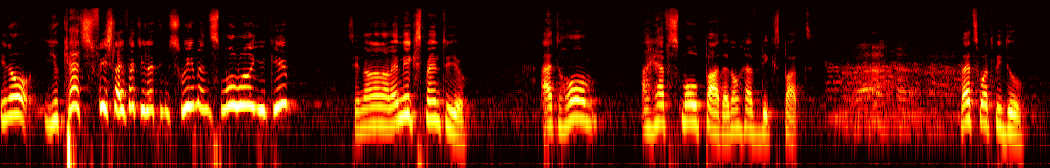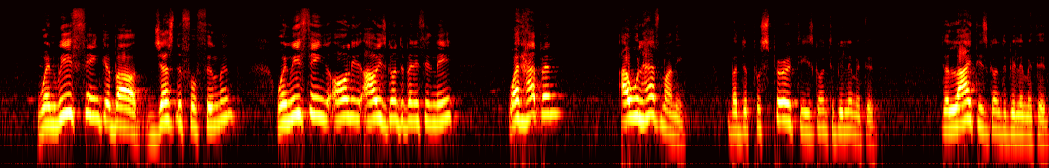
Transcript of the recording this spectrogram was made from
You know, you catch fish like that, you let him swim, and small one you keep." Say, "No, no, no. Let me explain to you. At home, I have small pot. I don't have big spot. That's what we do. When we think about just the fulfillment, when we think only how it's going to benefit me, what happened? I will have money, but the prosperity is going to be limited. The light is going to be limited.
